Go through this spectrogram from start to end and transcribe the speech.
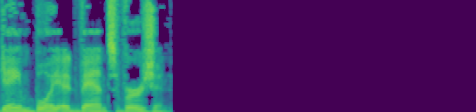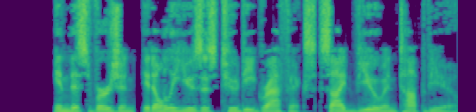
Game Boy Advance version. In this version, it only uses 2D graphics, side view and top view.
